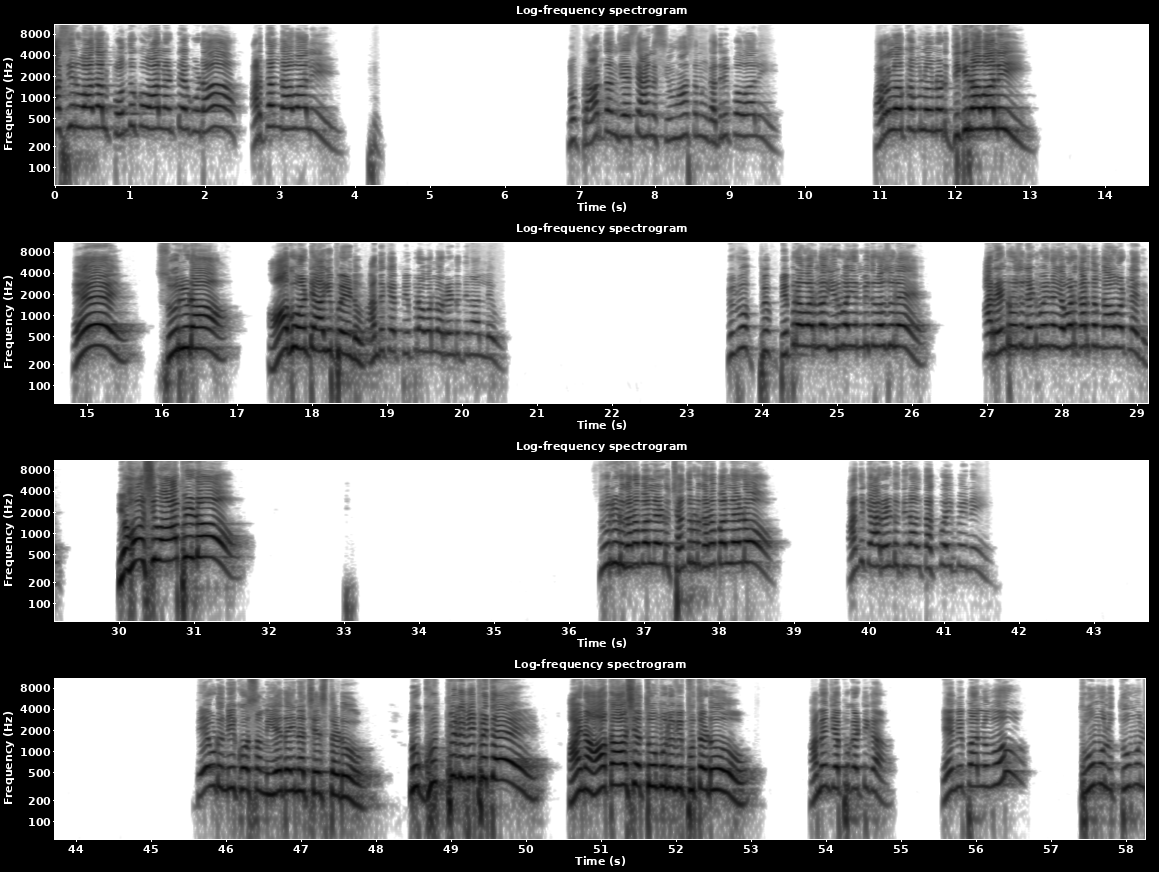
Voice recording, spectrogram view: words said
ఆశీర్వాదాలు పొందుకోవాలంటే కూడా అర్థం కావాలి. నువ్వు ప్రార్థన చేస్తే ఆయన సింహాసనం కదిలిపోవాలి. పరలోకంలో ఉన్నాడు దిగి రావాలి. ఏ సూర్యుడా! ఆగు అంటే ఆగిపోయాడు. అందుకే ఫిబ్రవరిలో రెండు దినాలు లేవు. ఫిబ్రవరిలో ఇరవై ఎనిమిది రోజులే. ఆ రెండు రోజులు ఎడిపోయినా ఎవరికి అర్థం కావట్లేదు. యహోశివ ఆపిడు. సూర్యుడు కనబడలేడు చంద్రుడు కనబడలేడు. అందుకే ఆ రెండు దినాలు తక్కువైపోయినాయి. దేవుడు నీకోసం ఏదైనా చేస్తాడు. నువ్వు గుప్పిలు విప్పితే ఆయన ఆకాశ తూములు విప్పుతాడు. ఆమె చెప్పు గట్టిగా. ఏమి విప్పాలి నువ్వు? తూములు తూములు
